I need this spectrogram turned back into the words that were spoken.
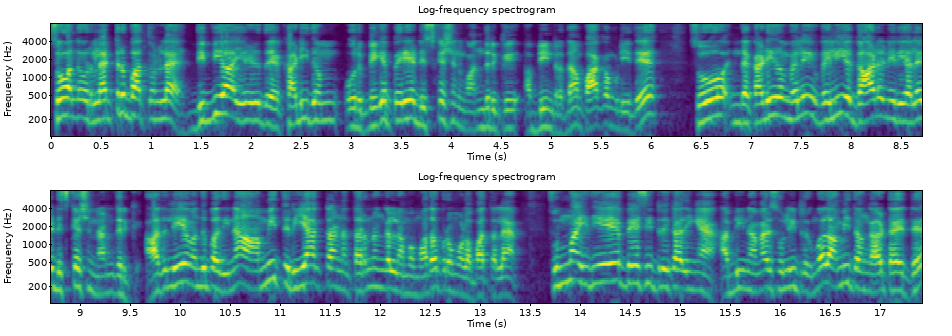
ஸோ அந்த ஒரு லெட்டர் பார்த்தோம்ல திவ்யா எழுத கடிதம் ஒரு மிகப்பெரிய டிஸ்கஷனுக்கு வந்திருக்கு அப்படின்றது தான் பார்க்க முடியுது. ஸோ இந்த கடிதம் வெளி வெளியே கார்டன் ஏரியாலே டிஸ்கஷன் நடந்திருக்கு. அதுலேயே வந்து பார்த்தீங்கன்னா அமித் ரியாக்ட் ஆன தருணங்கள் நம்ம மொத ப்ரோமோவில் பார்த்தல சும்மா இதையே பேசிகிட்டு இருக்காதீங்க அப்படின்ற மாதிரி சொல்லிட்டு இருக்கும்போது அமித் அங்கே அவுட் ஆயிட்டு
